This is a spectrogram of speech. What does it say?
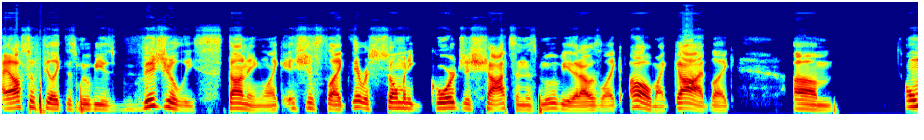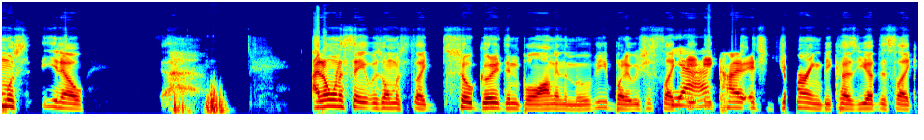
I also feel like this movie is visually stunning. Like it's just like there were so many gorgeous shots in this movie that I was like, oh my god, like um, almost you know. I don't want to say it was almost like so good it didn't belong in the movie, but it was just like Yeah. it, it kind of it's jarring because you have this like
